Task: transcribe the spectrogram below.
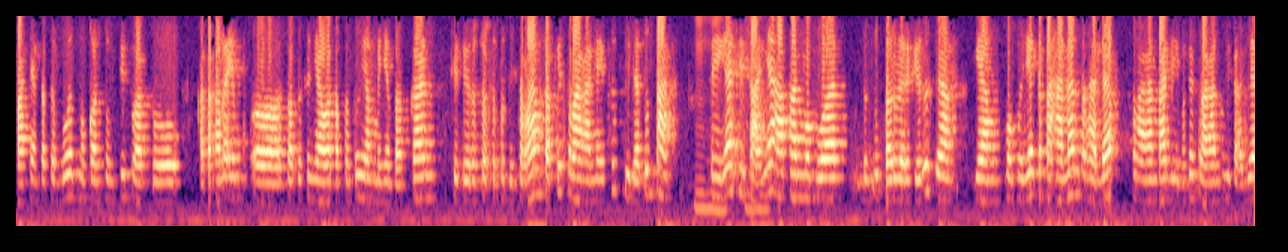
pasien tersebut mengkonsumsi suatu katakanlah uh, suatu senyawa tertentu yang menyebabkan si virus tersebut diserang, tapi serangannya itu tidak tuntas, -hmm. sehingga sisanya akan membuat bentuk baru dari virus yang yang mempunyai ketahanan terhadap serangan tadi, maksudnya serangan itu bisa aja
